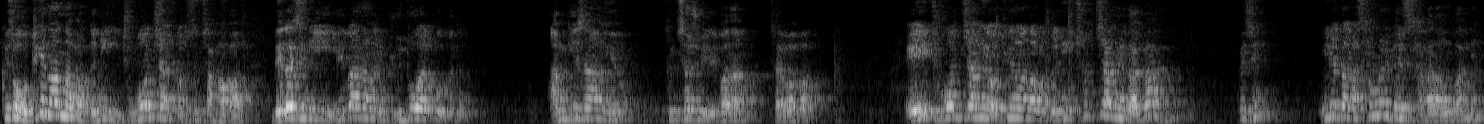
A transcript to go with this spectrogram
그래서 어떻게 나왔나 봤더니 이두 번째 할 값은 자 봐봐. 내가 지금 이 일반항을 유도할 거거든. 암기사항이에요. 등차수 일반항. 잘 봐봐. A 두 번째 항이 어떻게 나왔나 봤더니 첫째 항에다가 그지? 1에다가 3을 더해서 4가 나온 거 아니야?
